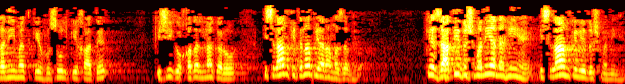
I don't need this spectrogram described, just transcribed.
غنیمت کے حصول کی خاطر کسی کو قتل نہ کرو۔ اسلام کتنا پیارا مذہب ہے کہ ذاتی دشمنیاں نہیں ہیں، اسلام کے لیے دشمنی ہے۔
